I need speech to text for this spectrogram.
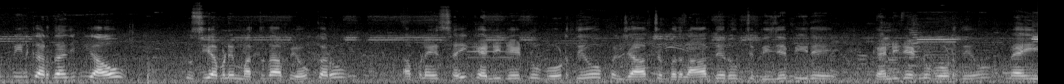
ਅਪੀਲ ਕਰਦਾ ਜੀ ਵੀ ਆਓ ਤੁਸੀਂ ਆਪਣੇ ਮਤ ਦਾ ਉਪਯੋਗ ਕਰੋ। ਆਪਣੇ ਸਹੀ ਕੈਂਡੀਡੇਟ ਨੂੰ ਵੋਟ ਦਿਓ, ਪੰਜਾਬ 'ਚ ਬਦਲਾਵ ਦੇ ਰੂਪ 'ਚ ਬੀਜੇਪੀ ਦੇ ਕੈਂਡੀਡੇਟ ਨੂੰ ਵੋਟ ਦਿਓ। ਮੈਂ ਹੀ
